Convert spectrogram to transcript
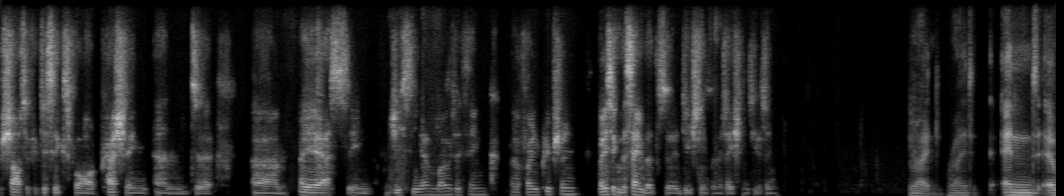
SHA-256 for hashing and uh, um, AES in GCM mode, I think, uh, for encryption. Basically, the same that uh, DHT implementation is using. Right, right. And uh,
